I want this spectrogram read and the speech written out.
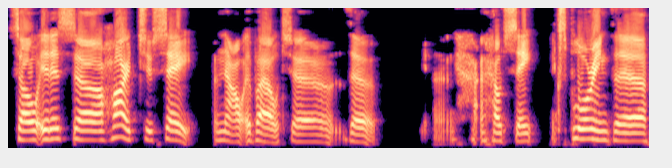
So it is uh, hard to say now about uh, the uh, how to say exploring the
